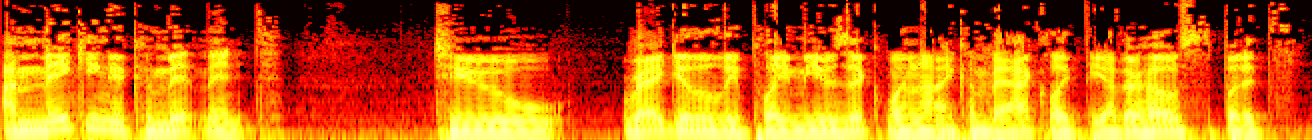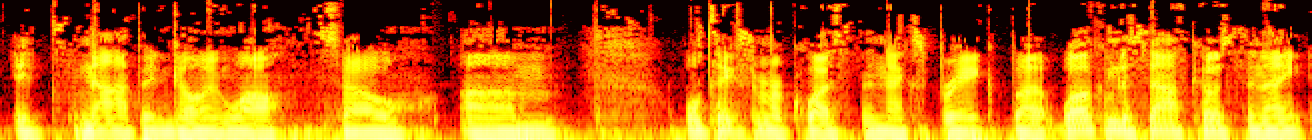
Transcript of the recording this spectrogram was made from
I'm making a commitment to regularly play music when I come back, like the other hosts, but it's it's not been going well. So um, we'll take some requests in the next break. But welcome to South Coast tonight.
